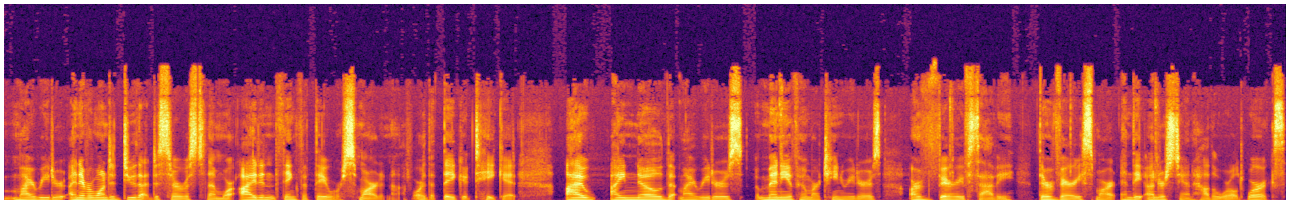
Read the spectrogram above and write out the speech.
my reader, I never wanted to do that disservice to them where I didn't think that they were smart enough or that they could take it. I I know that my readers, many of whom are teen readers, are very savvy. They're very smart and they understand how the world works.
